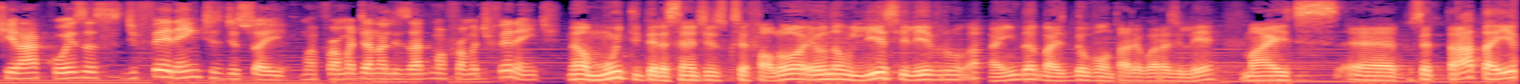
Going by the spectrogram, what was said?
tirar coisas diferentes disso aí, uma forma de analisar de uma forma diferente. Não, muito interessante isso que você falou. Eu não li esse livro ainda, mas me deu vontade agora de ler. Mas é, você trata aí,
